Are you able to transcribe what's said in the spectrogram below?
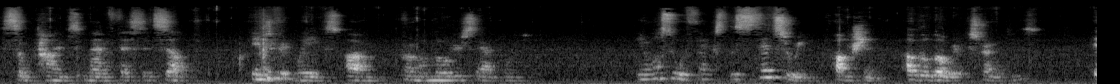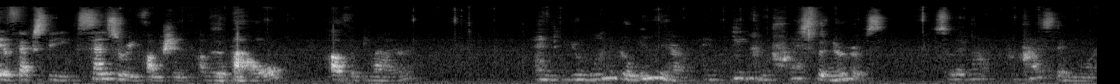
sometimes it manifests itself in different ways um, from a motor standpoint. It also affects the sensory function of the lower extremities. It affects the sensory function of the bowel, of the bladder. And you want to go in there and decompress the nerves so they're not compressed anymore,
